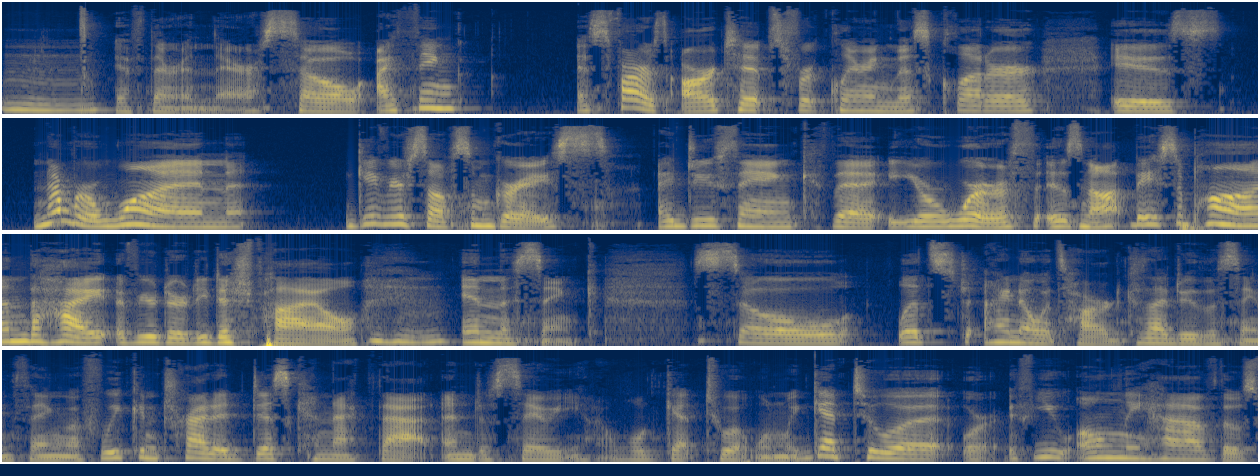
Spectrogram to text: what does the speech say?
mm. if they're in there? So I think as far as our tips for clearing this clutter is number one, give yourself some grace. I do think that your worth is not based upon the height of your dirty dish pile mm-hmm. in the sink. So let's, I know it's hard because I do the same thing. If we can try to disconnect that and just say, you know, we'll get to it when we get to it, or if you only have those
